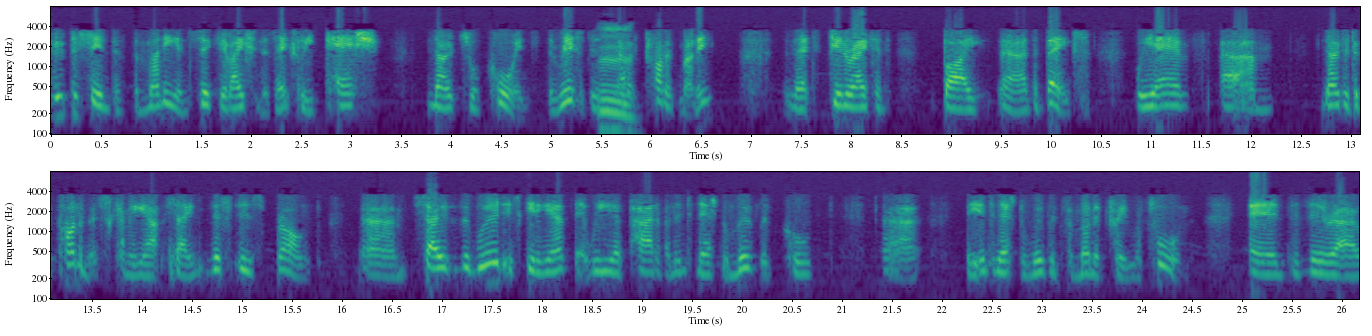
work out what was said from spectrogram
two percent of the money in circulation is actually cash, notes, or coins. The rest is Mm. electronic money that's generated by uh, the banks. We have um, noted economists coming out saying this is wrong. Um, so the word is getting out that We are part of an international movement called uh, the International Movement for Monetary Reform, and there are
